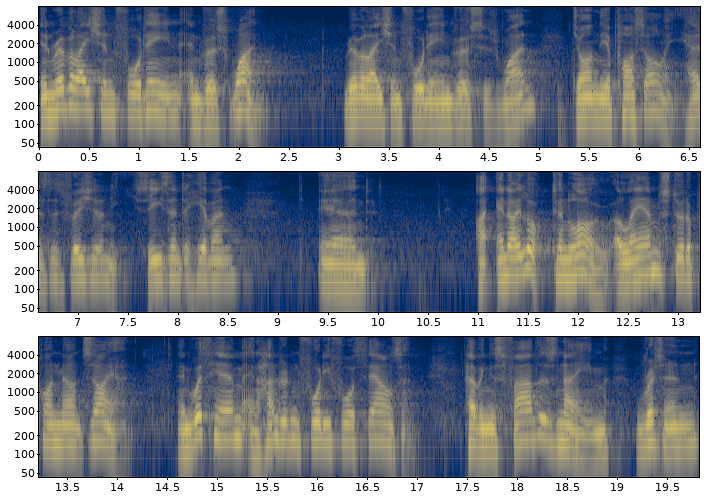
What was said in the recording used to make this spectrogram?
in Revelation 14 and verse 1, Revelation 14 verses 1, John the Apostle, he has this vision, he sees into heaven, and I, and I looked, and lo, a lamb stood upon Mount Zion and with him and 144,000, having his father's name written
